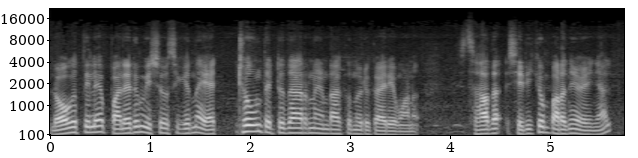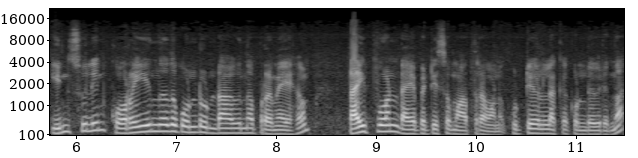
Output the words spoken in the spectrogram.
ലോകത്തിലെ പലരും വിശ്വസിക്കുന്ന ഏറ്റവും തെറ്റിദ്ധാരണ ഉണ്ടാക്കുന്ന ഒരു കാര്യമാണ്. സാധാ ശരിക്കും പറഞ്ഞു കഴിഞ്ഞാൽ ഇൻസുലിൻ കുറയുന്നത് കൊണ്ടുണ്ടാകുന്ന പ്രമേഹം ടൈപ്പ് വൺ ഡയബറ്റീസ് മാത്രമാണ്. കുട്ടികളിലൊക്കെ കൊണ്ടുവരുന്ന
